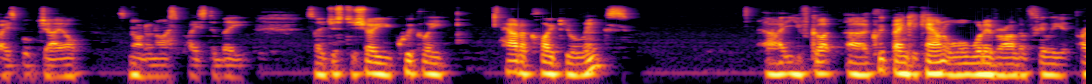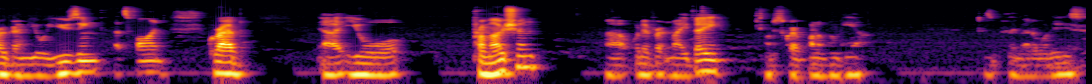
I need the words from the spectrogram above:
Facebook jail. It's not a nice place to be. So just to show you quickly how to cloak your links. Uh, you've got a ClickBank account or whatever other affiliate program you're using, that's fine. Grab uh, your promotion, uh, whatever it may be. I'll just grab one of them here. Doesn't really matter what it is.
